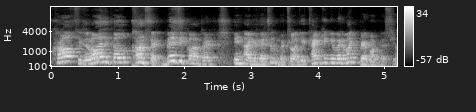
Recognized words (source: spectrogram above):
crop physiological concept, basic concept in agricultural meteorology. Thanking you very much. May God bless you.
